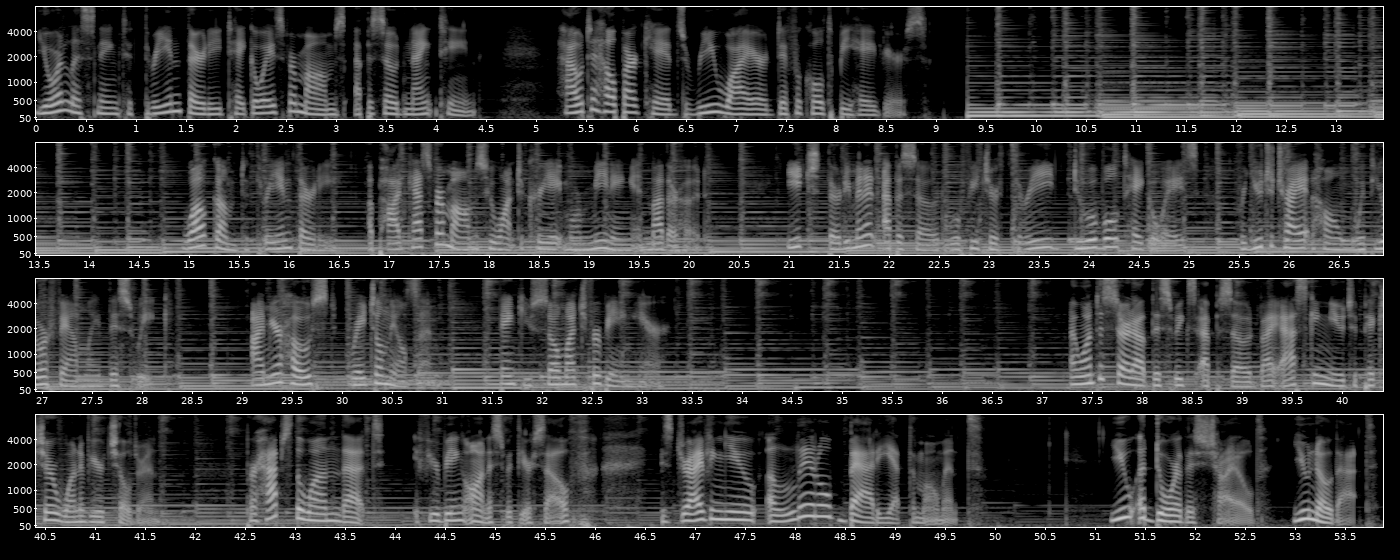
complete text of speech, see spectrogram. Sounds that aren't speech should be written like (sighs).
You're listening to 3 in 30 Takeaways for Moms, episode 19 How to Help Our Kids Rewire Difficult Behaviors. Welcome to 3 in 30, a podcast for moms who want to create more meaning in motherhood. Each 30 minute episode will feature three doable takeaways for you to try at home with your family this week. I'm your host, Rachel Nielsen. Thank you so much for being here. I want to start out this week's episode by asking you to picture one of your children. Perhaps the one that, if you're being honest with yourself, (laughs) is driving you a little batty at the moment. You adore this child. You know that.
